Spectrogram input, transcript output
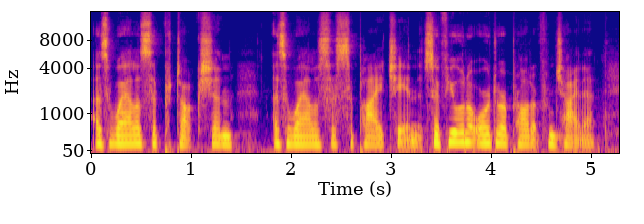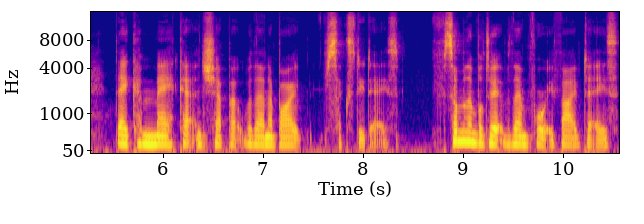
as well as the production as well as the supply chain. So if you want to order a product from China, they can make it and ship it within about 60 days. Some of them will do it within 45 days.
